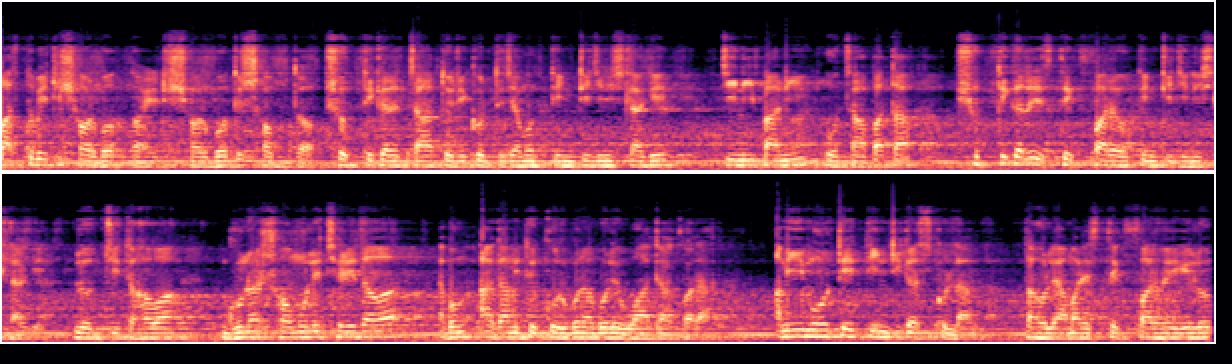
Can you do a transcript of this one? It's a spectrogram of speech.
বাস্তবে এটি শরবত নয়, এটি শরবতের শব্দ। সত্যিকারের চা তৈরি করতে যেমন তিনটি জিনিস লাগে, চিনি, পানি ও চা পাতা, সত্যিকারের ইস্তেকফারেও তিনটি জিনিস লাগে, লজ্জিত হওয়া, গুনার সমূলে ছেড়ে দেওয়া এবং আগামীতে করব না বলে ওয়াদা করা। আমি এই মুহূর্তে তিনটি কাজ করলাম। তাহলে আমার ইস্তেকফার হয়ে গেল,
